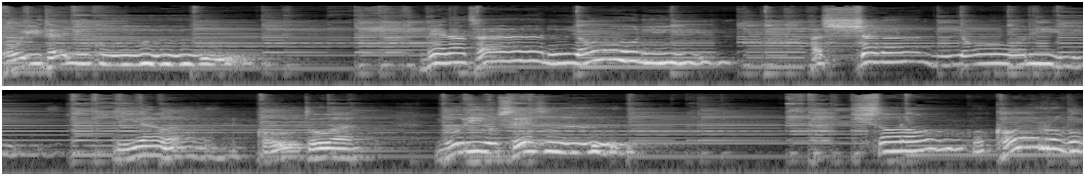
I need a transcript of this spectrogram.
置いてゆく目立たぬようにはしゃがぬように似合わんことは無理をせず人の心を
